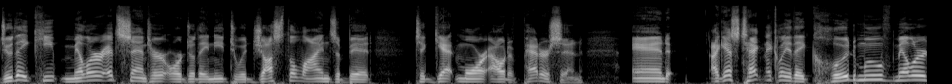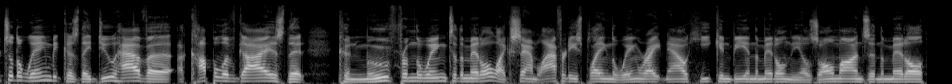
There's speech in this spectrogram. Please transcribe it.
Do they keep Miller at center or do they need to adjust the lines a bit to get more out of Pettersson? And I guess technically they could move Miller to the wing because they do have a, a, couple of guys that can move from the wing to the middle. Like Sam Lafferty's playing the wing right now. He can be in the middle. Nils Åman's in the middle.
